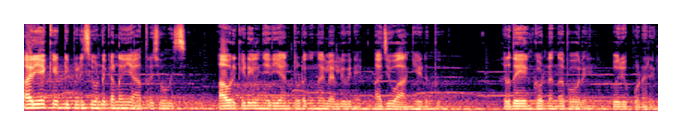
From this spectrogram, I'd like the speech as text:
ഹരിയെ കെട്ടിപ്പിടിച്ചുകൊണ്ട് കണ്ണൻ യാത്ര ചോദിച്ചു അവർക്കിടയിൽ ഞെരിയാൻ തുടങ്ങുന്ന ലല്ലുവിനെ അജു വാങ്ങിയെടുത്തു. ഹൃദയം കൊണ്ടെന്ന പോലെ ഒരു പുണരൽ.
